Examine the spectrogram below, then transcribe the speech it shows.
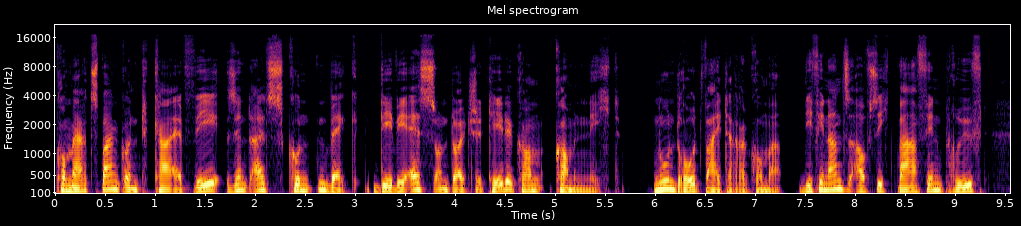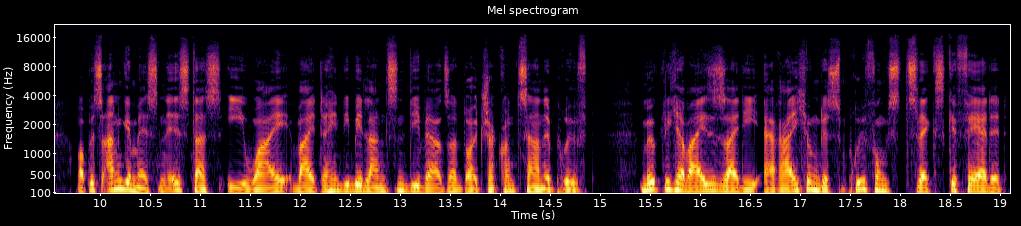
Commerzbank und KfW sind als Kunden weg. DWS und Deutsche Telekom kommen nicht. Nun droht weiterer Kummer. Die Finanzaufsicht BaFin prüft, ob es angemessen ist, dass EY weiterhin die Bilanzen diverser deutscher Konzerne prüft. Möglicherweise sei die Erreichung des Prüfungszwecks gefährdet,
